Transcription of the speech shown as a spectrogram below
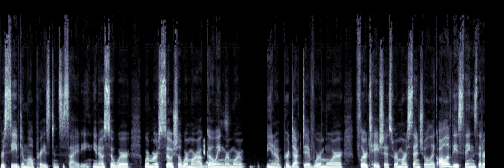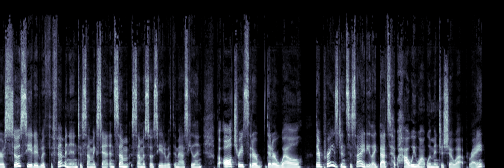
received and well praised in society you know so we're we're more social we're more outgoing yes. we're more you know productive we're more flirtatious we're more sensual like all of these things that are associated with the feminine to some extent and some some associated with the masculine but all traits that are that are well they're praised in society like that's how we want women to show up right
